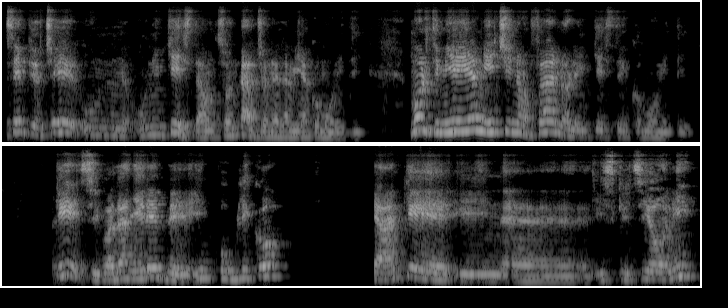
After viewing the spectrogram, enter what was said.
Esempio c'è un'inchiesta un, un sondaggio nella mia community. Molti miei amici non fanno le inchieste in community che si guadagnerebbe in pubblico anche in eh, iscrizioni.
